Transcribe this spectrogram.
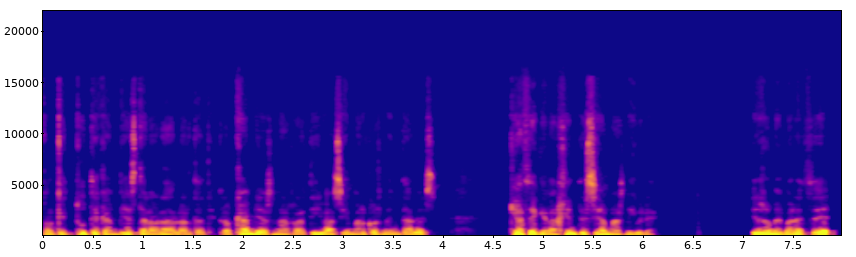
Porque tú te cambiaste a la hora de hablarte a ti, pero cambias narrativas y marcos mentales que hace que la gente sea más libre. Eso me parece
